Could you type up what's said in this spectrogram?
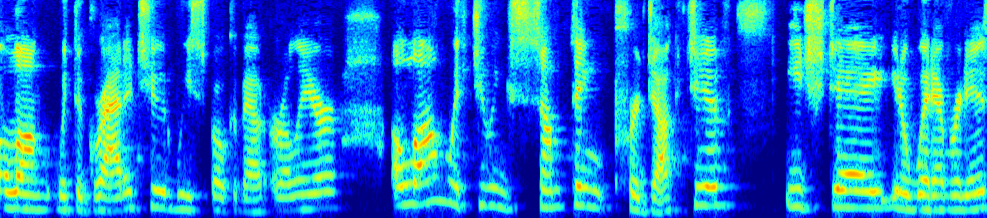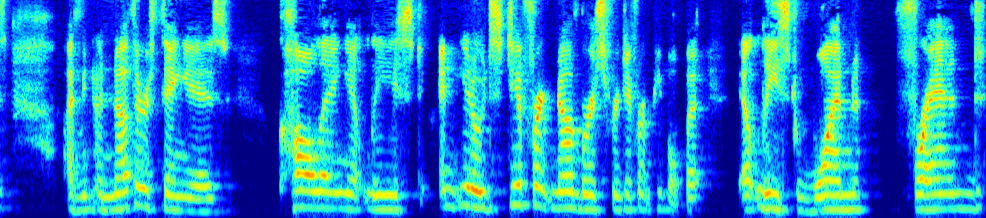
along with the gratitude we spoke about earlier along with doing something productive each day you know whatever it is i mean another thing is calling at least and you know it's different numbers for different people but at least one friend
